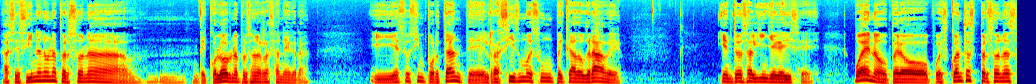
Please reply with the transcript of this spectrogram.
asesinan a una persona de color, una persona de raza negra. Y eso es importante, el racismo es un pecado grave. Y entonces alguien llega y dice, bueno, pero pues ¿cuántas personas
